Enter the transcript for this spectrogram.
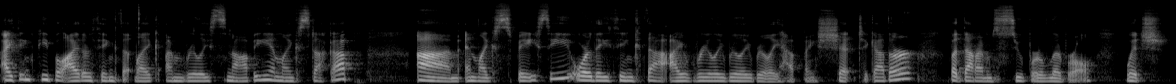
I think people either think that like I'm really snobby and like stuck up um, and like spacey, or they think that I really, really, really have my shit together, but that I'm super liberal, which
